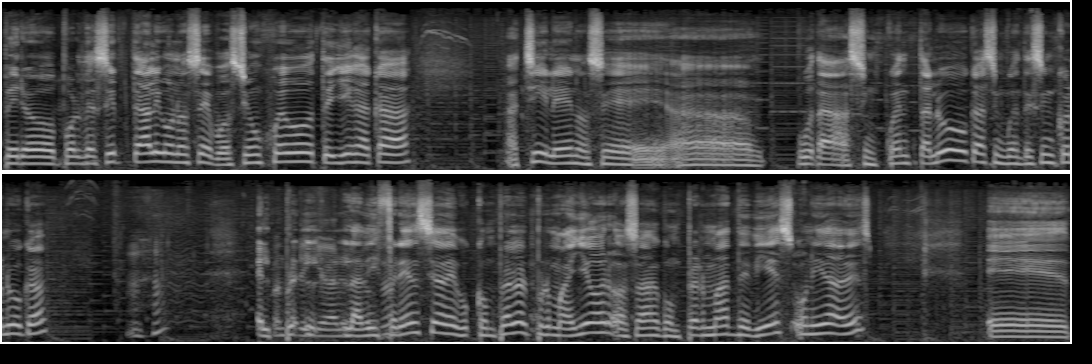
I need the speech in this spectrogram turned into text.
Pero por decirte algo, no sé, pues si un juego te llega acá a Chile, no sé, a puta 50 lucas, 55 lucas. la diferencia de comprarlo al por mayor, o sea, comprar más de 10 unidades, eh,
